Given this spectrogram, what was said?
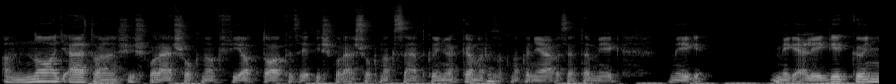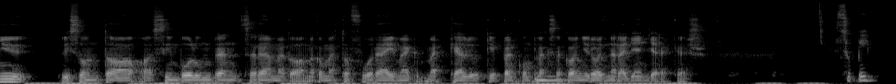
a nagy általános iskolásoknak, fiatal középiskolásoknak szánt könyvekkel, mert azoknak a nyelvezete még, még, még eléggé könnyű, viszont a, a szimbólumrendszere, meg a, meg a metaforái meg, meg kellőképpen komplexek mm. annyira, hogy ne legyen gyerekes. Szupi.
